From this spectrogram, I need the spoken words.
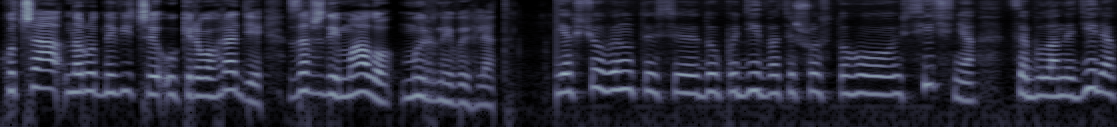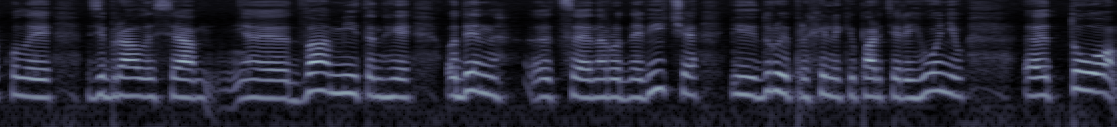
Хоча народне віче у Кіровограді завжди мало мирний вигляд. Якщо вернутися до подій 26 січня, це була неділя, коли зібралися е, два мітинги. Один е, це народне віче, і другий прихильники партії регіонів. е, То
